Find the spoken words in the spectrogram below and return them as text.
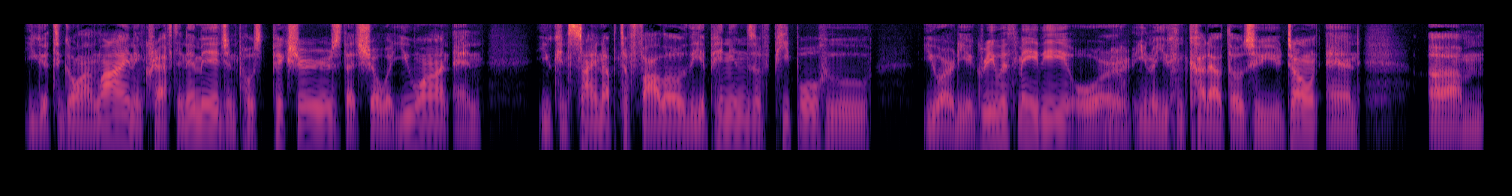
you get to go online and craft an image and post pictures that show what you want and you can sign up to follow the opinions of people who you already agree with maybe or Yeah. you know you can cut out those who you don't and um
